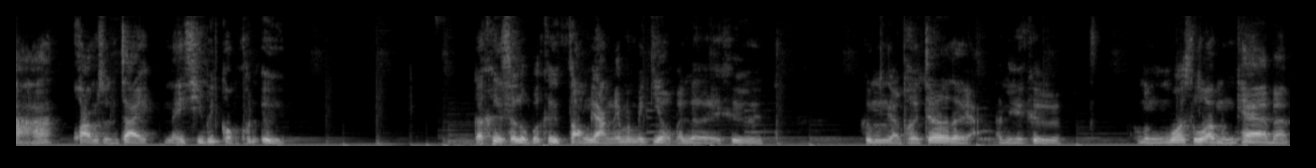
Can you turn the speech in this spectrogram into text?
หาความสนใจในชีวิตของคนอื่น ก็คือสรุปก็คือสองอย่างนี้มันไม่เกี่ยวกันเลย คือ คือมึงอย่าเพอร์เจอร์เลยอะ อันนี้คือ มึงมั่วซั่วมึงแค่แบบ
